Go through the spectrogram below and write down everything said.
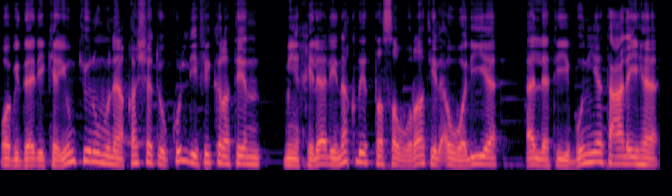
وبذلك يمكن مناقشة كل فكرة من خلال نقد التصورات الأولية التي بنيت عليها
